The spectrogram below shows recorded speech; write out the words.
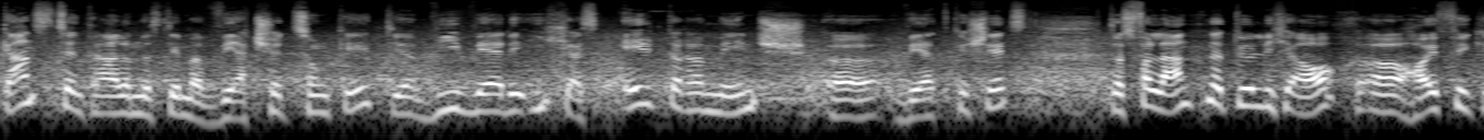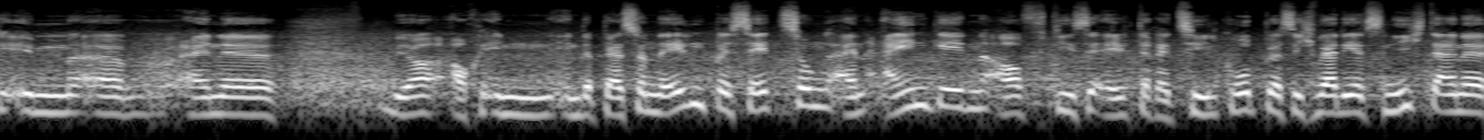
ganz zentral um das Thema Wertschätzung geht. Ja, wie werde ich als älterer Mensch äh, wertgeschätzt? Das verlangt natürlich auch äh, häufig im, äh, eine ja, auch in, in der personellen Besetzung ein Eingehen auf diese ältere Zielgruppe. Also ich werde jetzt nicht eine,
